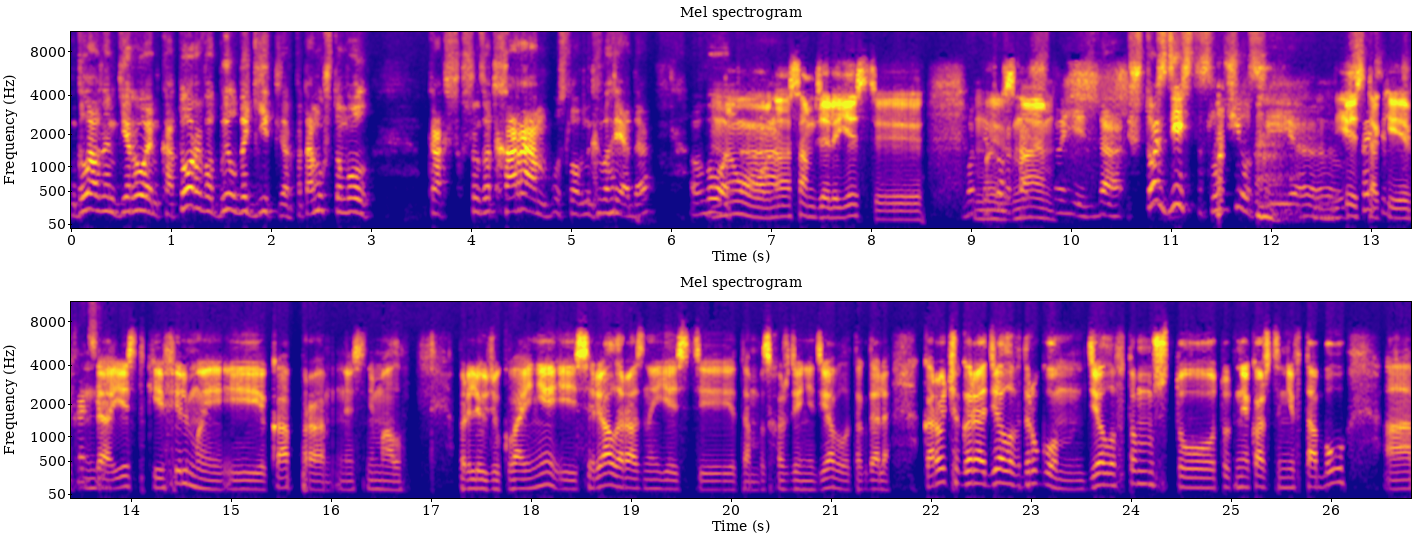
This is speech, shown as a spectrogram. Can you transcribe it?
главным героем которого был бы Гитлер, потому что, мол, как что называют, харам, условно говоря, да? Вот. Ну, а, на самом деле есть, и вот мы знаем... Кажется, что есть, да. Что здесь-то случилось? И, э, есть такие, да, есть такие фильмы, и Капра снимал прелюдию к войне, и сериалы разные есть, и там «Восхождение дьявола» и так далее. Короче говоря, дело в другом. Дело в том, что тут, мне кажется, не в табу, а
